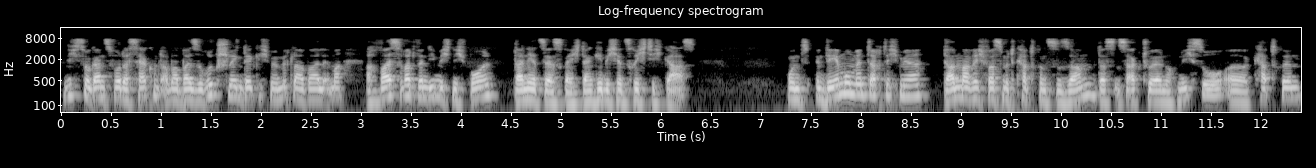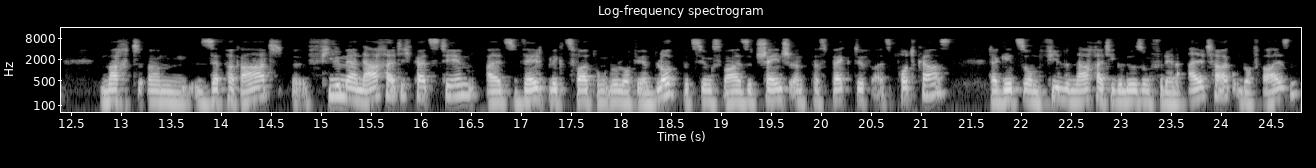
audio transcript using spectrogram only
nicht so ganz, wo das herkommt, aber bei so Rückschlägen denke ich mir mittlerweile immer, ach weißt du was, wenn die mich nicht wollen, dann jetzt erst recht, dann gebe ich jetzt richtig Gas. Und in dem Moment dachte ich mir, dann mache ich was mit Katrin zusammen. Das ist aktuell noch nicht so. Äh, Katrin macht ähm, separat äh, viel mehr Nachhaltigkeitsthemen als Weltblick 2.0 auf ihrem Blog, beziehungsweise Change and Perspective als Podcast. Da geht es um viele nachhaltige Lösungen für den Alltag und auf Reisen.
